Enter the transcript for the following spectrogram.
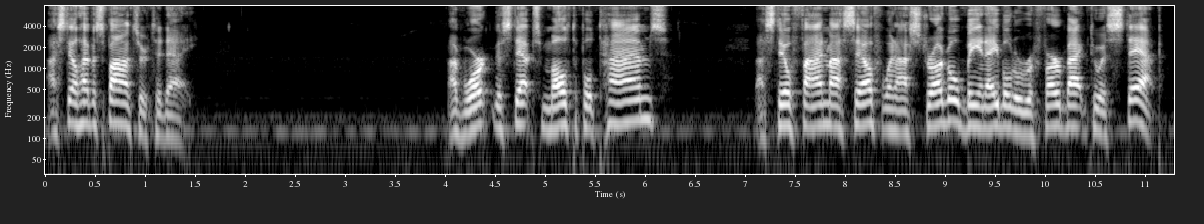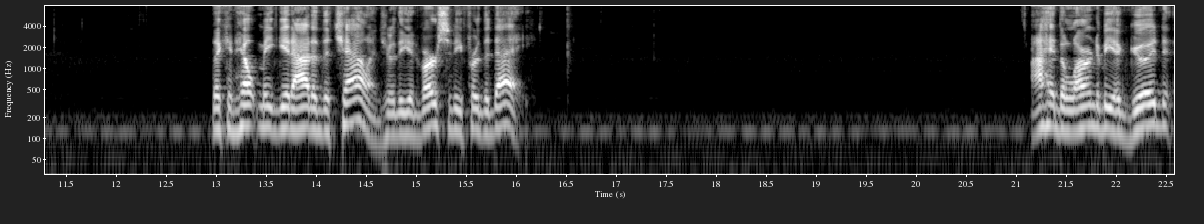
I still have a sponsor today. I've worked the steps multiple times. I still find myself when I struggle being able to refer back to a step that can help me get out of the challenge or the adversity for the day. I had to learn to be a good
